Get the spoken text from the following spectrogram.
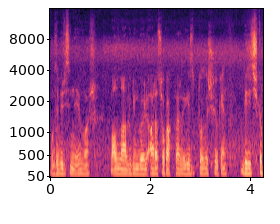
Burada birisinin evi var. Vallahi bugün böyle ara sokaklarda gezip dolaşıyorken biri çıkıp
